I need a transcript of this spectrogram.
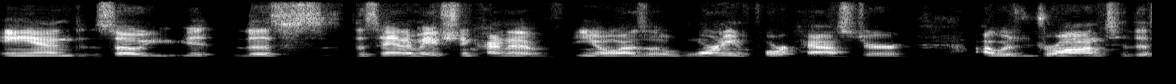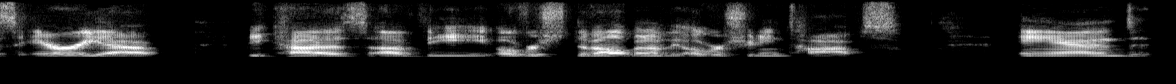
And so it, this this animation kind of, you know, as a warning forecaster, I was drawn to this area because of the over development of the overshooting tops and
